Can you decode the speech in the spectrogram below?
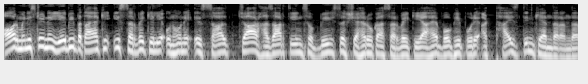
और मिनिस्ट्री ने यह भी बताया कि इस सर्वे के लिए उन्होंने इस साल 4,320 शहरों का सर्वे किया है वो भी पूरे 28 दिन के अंदर अंदर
